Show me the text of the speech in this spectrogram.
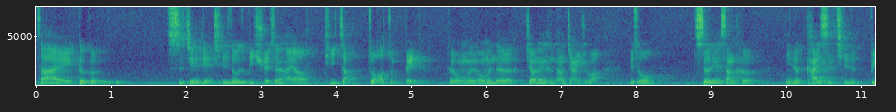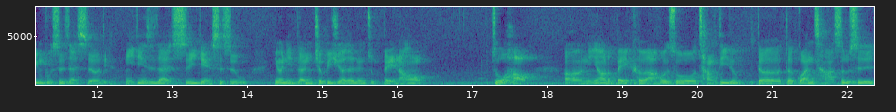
在各个。时间点其实都是比学生还要提早做好准备的。对我们，我们的教练很常讲一句话，比如说十二点上课，你的开始其实并不是在十二点，你一定是在十一点四十五，因为你人就必须要在这准备，然后做好呃你要的备课啊，或者说场地的的的观察是不是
